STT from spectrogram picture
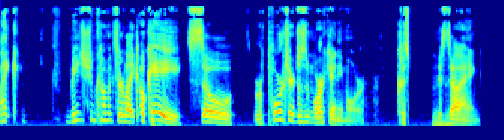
like mainstream comics are like, okay, so reporter doesn't work anymore because is Mhm. dying.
